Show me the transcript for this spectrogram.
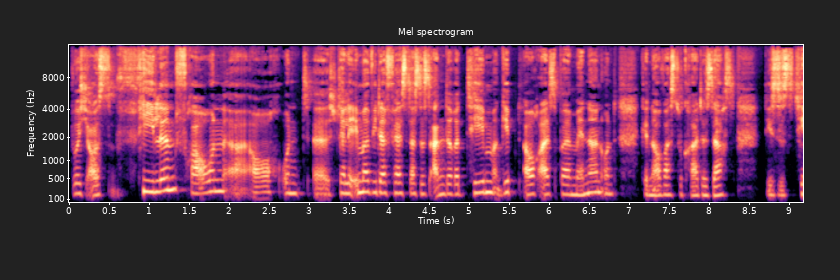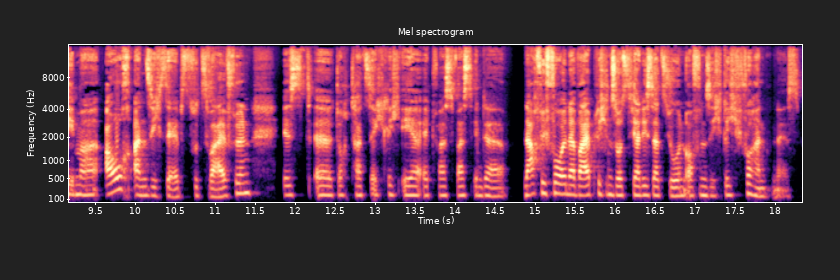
durchaus vielen Frauen äh, auch und äh, stelle immer wieder fest, dass es andere Themen gibt, auch als bei Männern. Und genau was du gerade sagst, dieses Thema auch an sich selbst zu zweifeln, ist äh, doch tatsächlich eher etwas, was in der nach wie vor in der weiblichen Sozialisation offensichtlich vorhanden ist.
